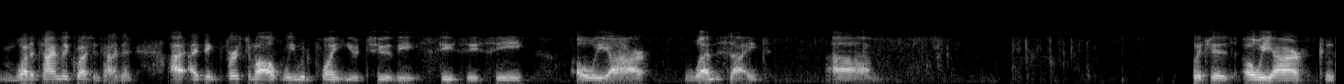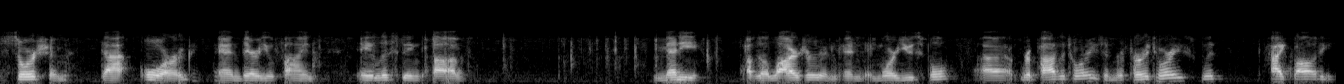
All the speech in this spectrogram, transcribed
what a timely question, Jonathan. I, I think first of all, we would point you to the CCC OER website, um, which is oerconsortium.org, and there you'll find a listing of many of the larger and, and, and more useful uh, repositories and repositories with high quality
